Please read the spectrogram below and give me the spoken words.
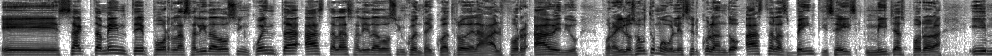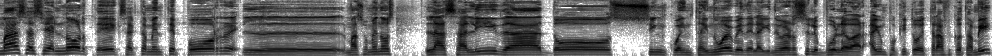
Eh, exactamente por la salida 250 hasta la salida 254 de la Alford Avenue. Por ahí los automóviles circulando hasta las 26 millas por hora. Y más hacia el norte, exactamente por el- más o menos la salida 259 de la University Boulevard. Hay un poquito de tráfico también,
